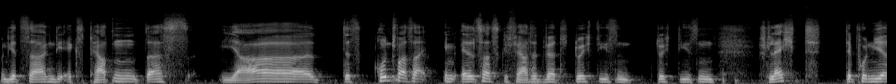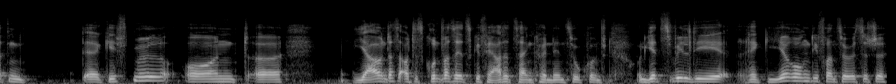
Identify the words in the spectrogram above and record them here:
und jetzt sagen die Experten, dass ja das Grundwasser im Elsass gefährdet wird durch diesen, durch diesen schlecht deponierten äh, Giftmüll und äh, ja, und dass auch das Grundwasser jetzt gefährdet sein könnte in Zukunft. Und jetzt will die Regierung, die französische,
